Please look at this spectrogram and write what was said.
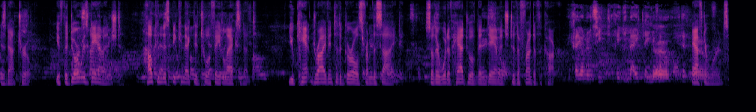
is not true. If the door was damaged, how can this be connected to a fatal accident? You can't drive into the girls from the side, so there would have had to have been damage to the front of the car. Afterwards,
